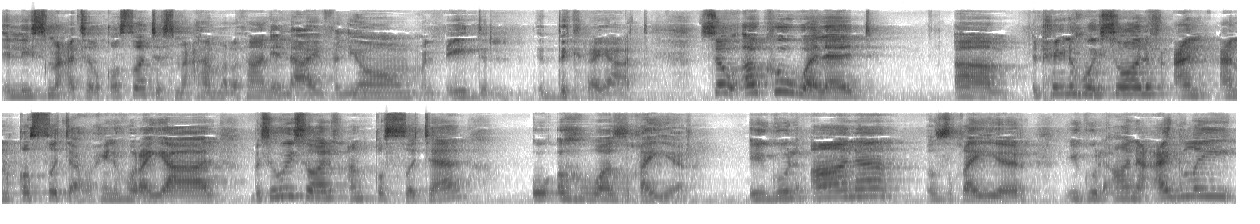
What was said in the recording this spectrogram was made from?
اللي سمعت القصة تسمعها مرة ثانية live اليوم نعيد الذكريات. so, أكو ولد الحين هو يسولف عن عن قصته. الحين هو ريال بس هو يسولف عن قصته وهو صغير. يقول أنا صغير. يقول أنا عقلي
